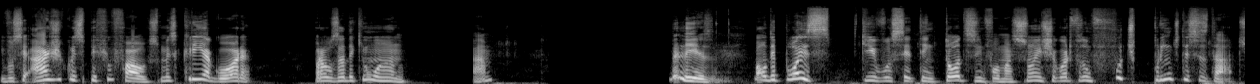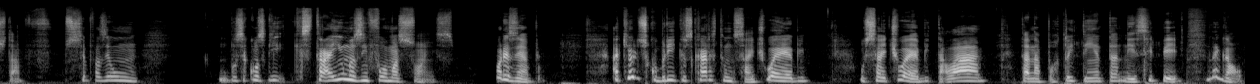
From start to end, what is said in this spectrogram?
e você age com esse perfil falso. Mas cria agora para usar daqui a um ano. Tá? Beleza. Bom, depois que você tem todas as informações, chegou a fazer um footprint desses dados. Tá? Você fazer um. Você conseguir extrair umas informações. Por exemplo, aqui eu descobri que os caras têm um site web. O site web está lá, está na porta 80, nesse IP. Legal. O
